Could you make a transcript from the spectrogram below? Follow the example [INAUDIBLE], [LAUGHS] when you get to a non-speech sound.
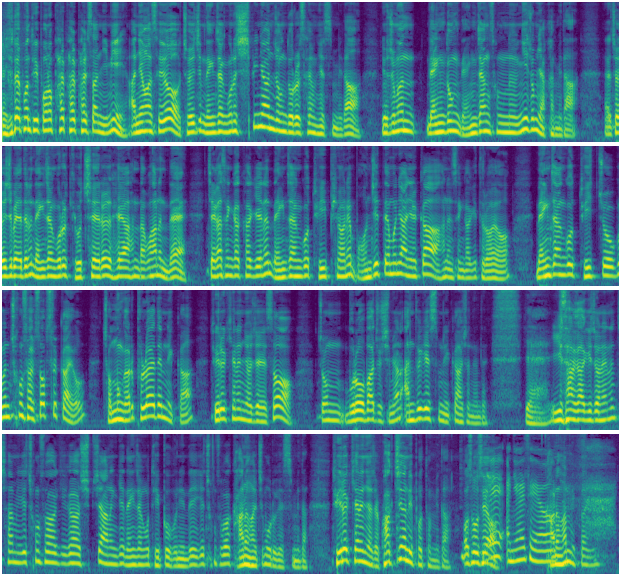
네, 휴대폰 뒷번호 8884님이 안녕하세요. 저희 집 냉장고는 12년 정도를 사용했습니다. 요즘은 냉동 냉장 성능이 좀 약합니다. 네, 저희 집 애들은 냉장고를 교체를 해야 한다고 하는데 제가 생각하기에는 냉장고 뒤편에 먼지 때문이 아닐까 하는 생각이 들어요. 냉장고 뒤쪽은 청소할 수 없을까요? 전문가를 불러야 됩니까? 뒤를 캐는 여자에서 좀 물어봐 주시면 안 되겠습니까? 하셨는데. 예 이사 가기 전에는 참 이게 청소하기가 쉽지 않은 게 냉장고 뒷부분인데 이게 청소가 가능할지 모르겠습니다. 뒤를 캐는 여자 곽지연 리포터입니다. 어서 오세요. 네 안녕하세요. 가능합니까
